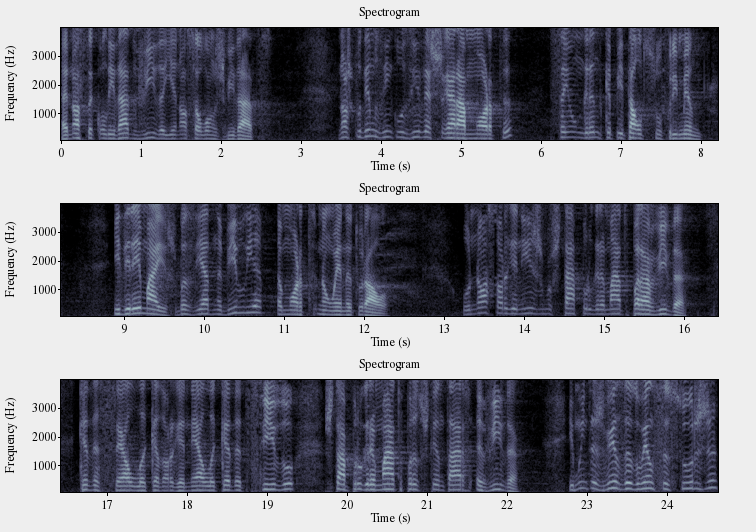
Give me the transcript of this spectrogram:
a nossa qualidade de vida e a nossa longevidade. Nós podemos, inclusive, chegar à morte sem um grande capital de sofrimento. E direi mais: baseado na Bíblia, a morte não é natural. O nosso organismo está programado para a vida. Cada célula, cada organela, cada tecido está programado para sustentar a vida. E muitas vezes a doença surge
